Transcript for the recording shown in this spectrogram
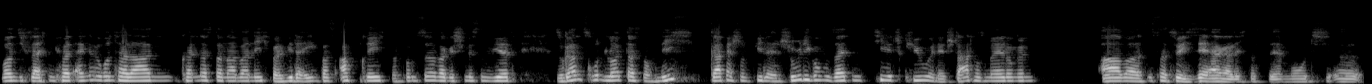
wollen sich vielleicht einen Kurt Angle runterladen, können das dann aber nicht, weil wieder irgendwas abbricht, und vom Server geschmissen wird. So ganz rund läuft das noch nicht. Es gab ja schon viele Entschuldigungen seitens THQ in den Statusmeldungen. Aber es ist natürlich sehr ärgerlich, dass der Mode äh,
